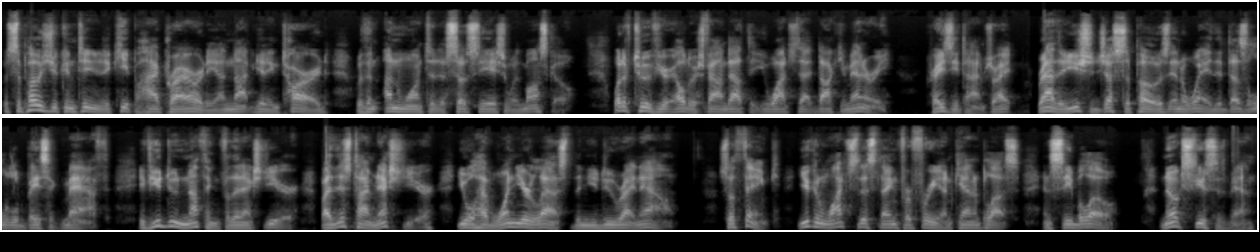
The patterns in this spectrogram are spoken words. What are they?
But suppose you continue to keep a high priority on not getting tarred with an unwanted association with Moscow. What if two of your elders found out that you watched that documentary? Crazy times, right? Rather, you should just suppose in a way that does a little basic math. If you do nothing for the next year, by this time next year, you will have one year less than you do right now. So think, you can watch this thing for free on Canon Plus and see below. No excuses, man.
